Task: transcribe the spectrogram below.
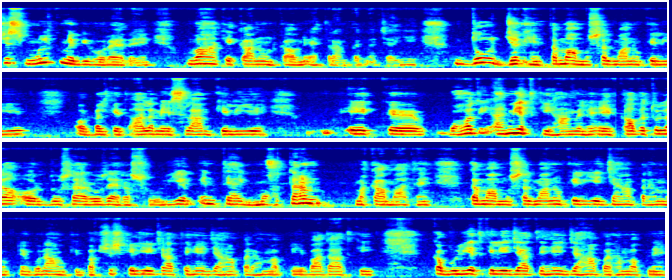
जिस मुल्क में भी वो रह रहे हैं वहाँ के कानून का उन्हें एहतराम करना चाहिए। दो जगह तमाम मुसलमानों के लिए और बल्कि आलम इस्लाम के लिए एक बहुत ही अहमियत की हामिल है एक काबतुल्ला और दूसरा रोज़ रसूल। ये इंतहाई मोहतरम मकाम हैं। तमाम मुसलमानों के लिए जहाँ पर हम अपने गुनाहों की बख्शिश के लिए जाते हैं, जहाँ पर हम अपनी इबादत की कबूलियत के लिए जाते हैं, जहाँ पर हम अपने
